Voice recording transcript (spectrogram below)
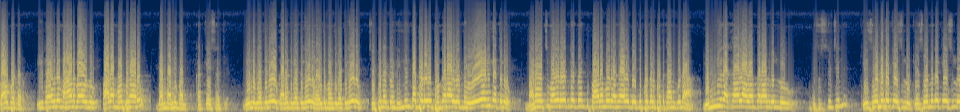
బాగుపడ్డారు. ఈ టైంలో మహానుభావులు పాదం మోపినారు బంద్ అన్ని బంద్ కట్కేసినట్లే నీళ్ళు గతి లేవు కరెంటు గతి లేదు రైతు బంధు గతి లేదు చెప్పినటువంటి ఇందింత పొడుగు పొంగరాలు కొట్టిన ఏమి గతి లేవు. మనం వచ్చి మొదలుపెట్టినటువంటి పాలమూరు రంగారెడ్డి ఎత్తిపోతల పథకానికి కూడా ఎన్ని రకాల అవంతరాలు వీళ్ళు సృష్టించింది? కేసుల మీద కేసులు కేసుల మీద కేసులు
